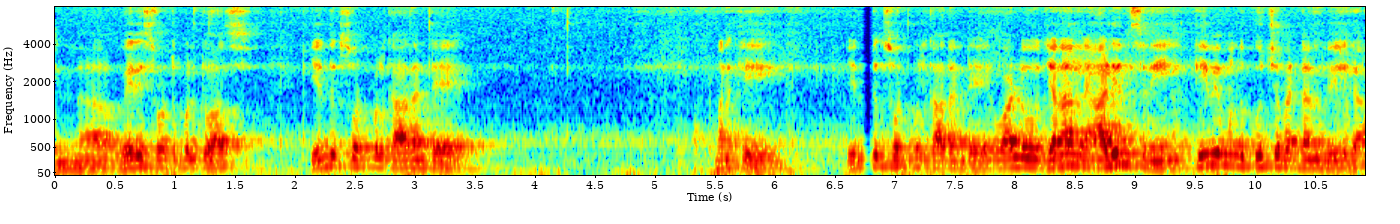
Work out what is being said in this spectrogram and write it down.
in very suitable to us ఎందుకు సూటబుల్ కాదంటే మనకి ఎందుకు సూటబుల్ కాదంటే వాళ్ళు జనాల్ని ఆడియన్స్ని టీవీ ముందు కూర్చోబెట్టడానికి వీలుగా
